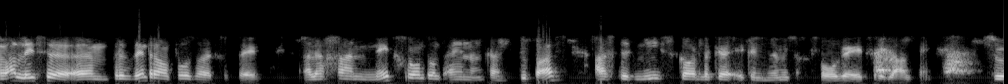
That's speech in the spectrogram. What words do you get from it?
Wel, Lise, ehm um, president Ramaphosa het gesê hulle gaan net grondonteiening kan toepas as dit nie skadelike ekonomiese gevolge het vir die land nie. So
